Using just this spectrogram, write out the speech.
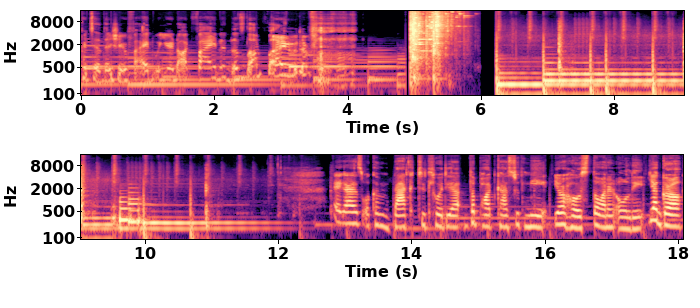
pretend that you're fine when you're not fine, and that's not fine. Hey guys, welcome back to Claudia, the podcast with me, your host, the one and only, your girl,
